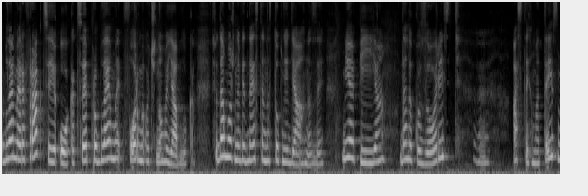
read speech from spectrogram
проблеми рефракції ока це проблеми форми очного яблука. Сюди можна віднести наступні діагнози: міопія, далекозорість, е, астигматизм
